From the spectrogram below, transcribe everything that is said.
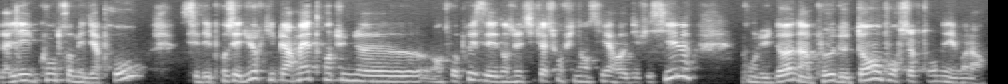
la Ligue contre Mediapro. C'est des procédures qui permettent, quand une euh, entreprise est dans une situation financière euh, difficile, qu'on lui donne un peu de temps pour se retourner. Voilà.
